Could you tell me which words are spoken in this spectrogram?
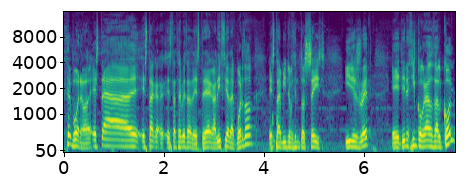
bueno, esta, esta, esta cerveza de Estrella de Galicia, ¿de acuerdo? Esta 1906 Iris Red eh, tiene 5 grados de alcohol,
